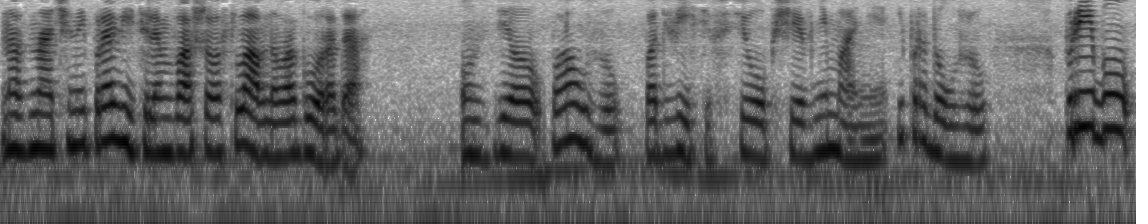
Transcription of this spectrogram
назначенный правителем вашего славного города». Он сделал паузу, подвесив всеобщее внимание, и продолжил. «Прибыл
